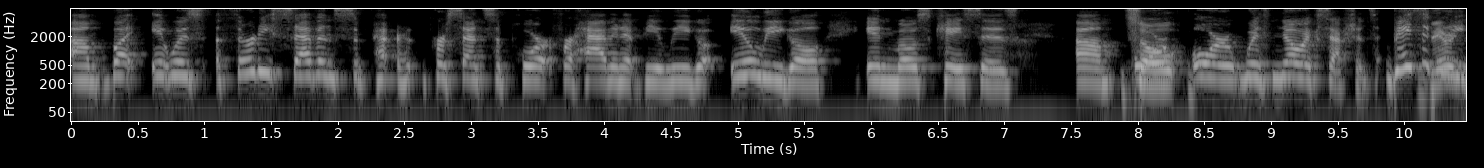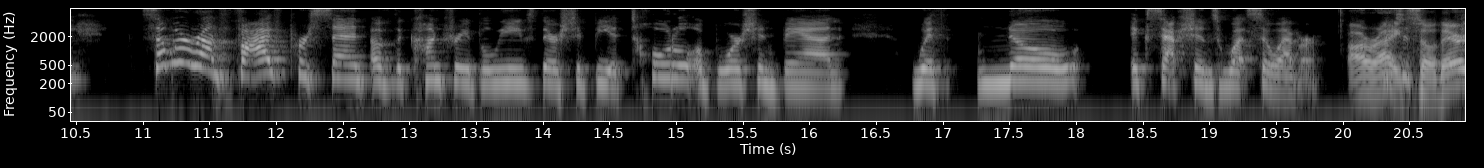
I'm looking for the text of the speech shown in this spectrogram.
Um, but it was thirty-seven percent support for having it be legal illegal in most cases. Um, so or, or with no exceptions. Basically, somewhere around five percent of the country believes there should be a total abortion ban with no exceptions whatsoever. All right, so there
